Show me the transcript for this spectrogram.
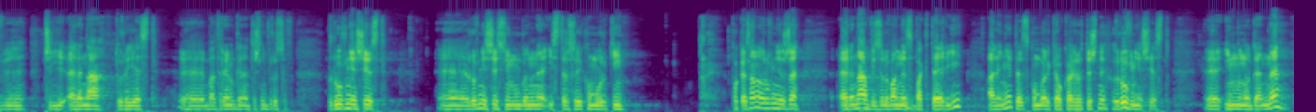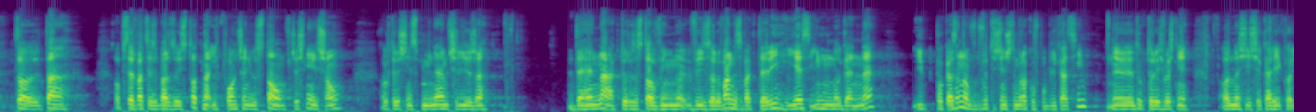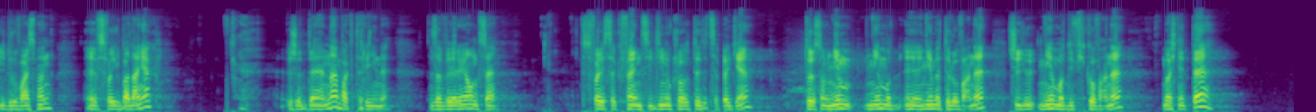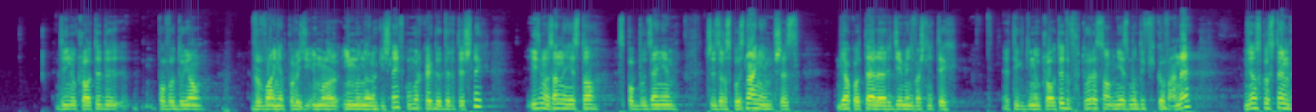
czyli RNA, który jest e, materiałem genetycznym wirusów, również jest, również jest immunogenne i stresuje komórki. Pokazano również, że RNA wyizolowane z bakterii, ale nie te z komórek eukariotycznych, również jest E, immunogenne, to ta obserwacja jest bardzo istotna i w połączeniu z tą wcześniejszą, o której jeszcze nie wspominałem, czyli że DNA, które zostało wyizolowane z bakterii, jest immunogenne i pokazano w 2000 roku w publikacji, e, do której właśnie odnosi się Kariko i Drew Weissman e, w swoich badaniach, DNA bakteryjne zawierające w swojej sekwencji dinukleotydy CPG które są nie, nie, e, niemetylowane, czyli niemodyfikowane, właśnie te dinukleotydy powodują wywołanie odpowiedzi immunologicznej w komórkach dendrytycznych i związane jest to z pobudzeniem czy z rozpoznaniem przez białko TLR9 właśnie tych, tych dinukleotydów, które są niezmodyfikowane. W związku z tym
